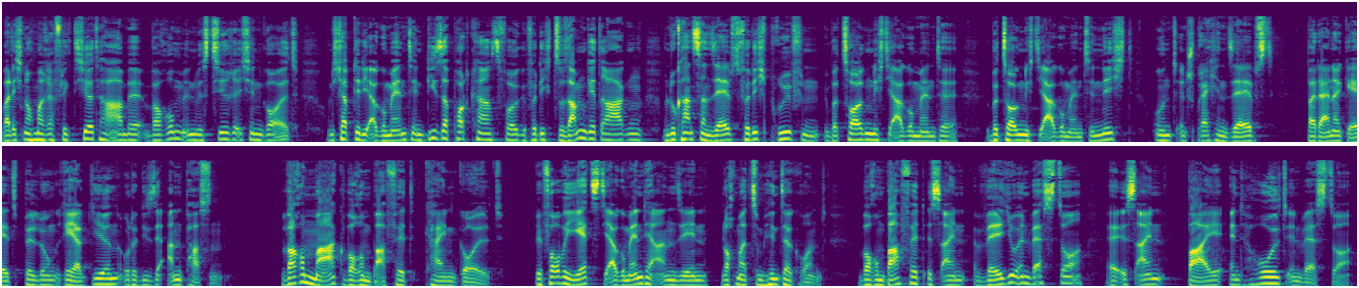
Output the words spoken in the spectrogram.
weil ich nochmal reflektiert habe, warum investiere ich in Gold und ich habe dir die Argumente in dieser Podcast-Folge für dich zusammengetragen und du kannst dann selbst für dich prüfen, überzeugen dich die Argumente, überzeugen dich die Argumente nicht und entsprechend selbst bei deiner Geldbildung reagieren oder diese anpassen. Warum mag Warren Buffett kein Gold? Bevor wir jetzt die Argumente ansehen, nochmal zum Hintergrund. Warren Buffett ist ein Value Investor, er ist ein Buy and Hold Investor.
